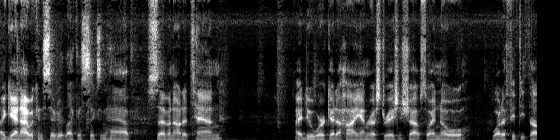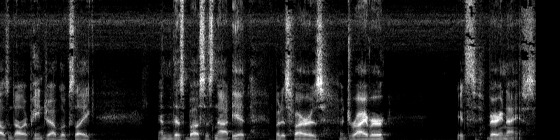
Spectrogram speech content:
again, I would consider it like a six and a half, seven out of 10. I do work at a high-end restoration shop, so I know what a $50,000 paint job looks like. And this bus is not it. But as far as a driver, it's very nice.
